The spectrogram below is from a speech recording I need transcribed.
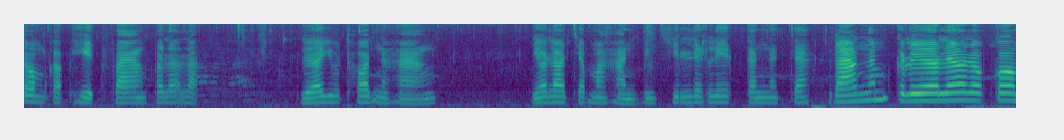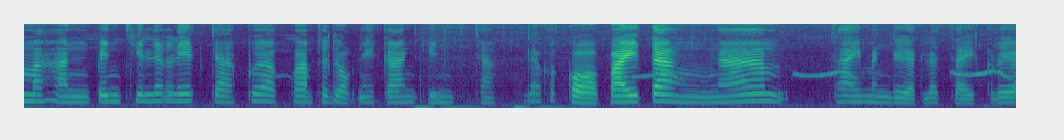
ต้มกับเห็ดฟางไปแล้วล่ะ เหลืออยู่ทอดหางเดี๋ยวเราจะมาหั่นเป็นชิ้นเล็ก ๆ กันนะจ๊ะล้างน้ำเกลือแล้วเราก็มาหั่นเป็นชิ้นเล็ก ๆจ้ะเพื่อความสะดวกในการกินจ้ะแล้วก็ก่อไฟตั้งน้ำ ให้มันเดือดแล้วใส่เกลือ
